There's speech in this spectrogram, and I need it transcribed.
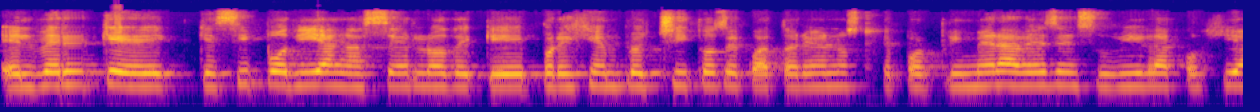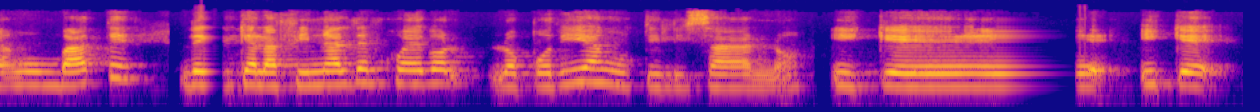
el ver que, que sí podían hacerlo, de que, por ejemplo, chicos ecuatorianos que por primera vez en su vida cogían un bate, de que a la final del juego lo podían utilizar, ¿no? Y que, y que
